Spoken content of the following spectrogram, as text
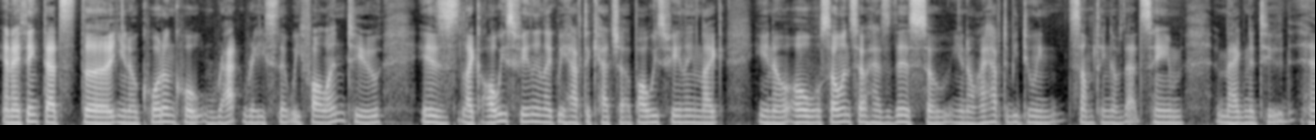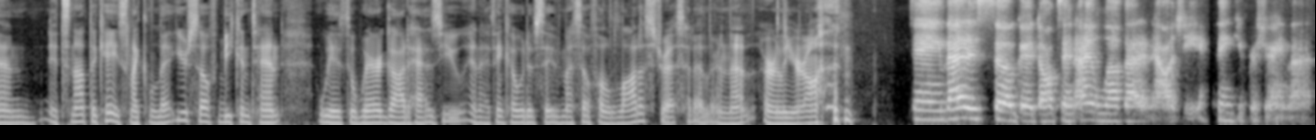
And I think that's the, you know, quote unquote rat race that we fall into is like always feeling like we have to catch up, always feeling like, you know, oh, well, so and so has this. So, you know, I have to be doing something of that same magnitude. And it's not the case. Like, let yourself be content with where God has you. And I think I would have saved myself a lot of stress had I learned that earlier on. Dang, that is so good, Dalton. I love that analogy. Thank you for sharing that.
